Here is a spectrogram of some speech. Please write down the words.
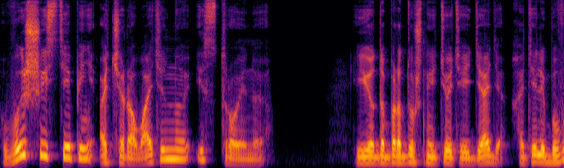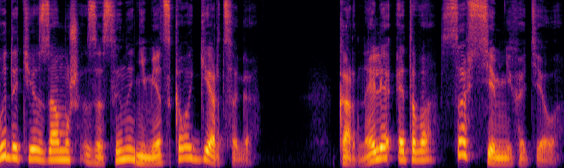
в высшей степени очаровательную и стройную. Ее добродушные тетя и дядя хотели бы выдать ее замуж за сына немецкого герцога. Корнелия этого совсем не хотела.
